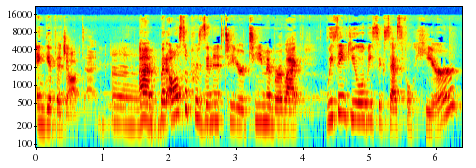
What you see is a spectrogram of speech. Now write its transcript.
and get the job done. Mm. Um, but also present it to your team member like, we think you will be successful here,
